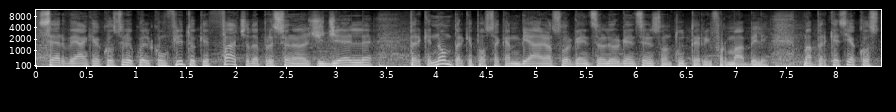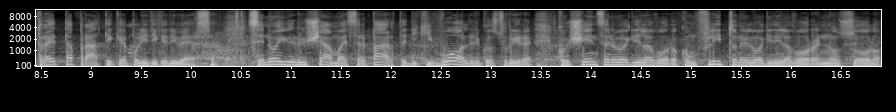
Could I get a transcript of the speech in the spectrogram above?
serve anche a costruire quel conflitto che faccia da pressione alla CGL, perché non perché possa cambiare la sua organizzazione, le organizzazioni sono tutte riformabili, ma perché sia costretta a pratiche politiche diverse. Se noi riusciamo a essere parte di chi vuole ricostruire coscienza nei luoghi di lavoro, conflitto nei luoghi di lavoro e non solo,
